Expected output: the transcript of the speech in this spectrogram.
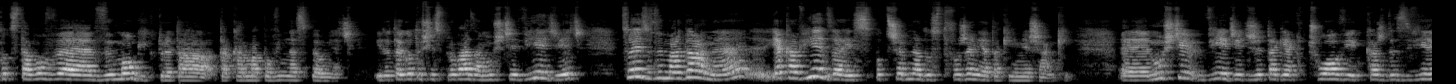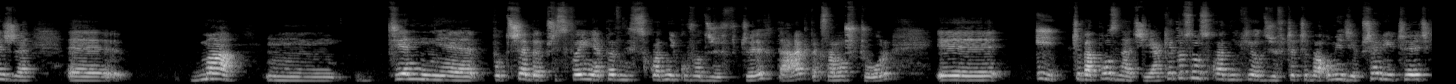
podstawowe wymogi, które ta, ta karma powinna spełniać. I do tego to się sprowadza. Musicie wiedzieć, co jest wymagane, jaka wiedza jest potrzebna do stworzenia takiej mieszanki. E, musicie wiedzieć, że tak jak człowiek, każde zwierzę e, ma mm, dziennie potrzebę przyswojenia pewnych składników odżywczych, tak, tak samo szczur. I trzeba poznać, jakie to są składniki odżywcze, trzeba umieć je przeliczyć,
